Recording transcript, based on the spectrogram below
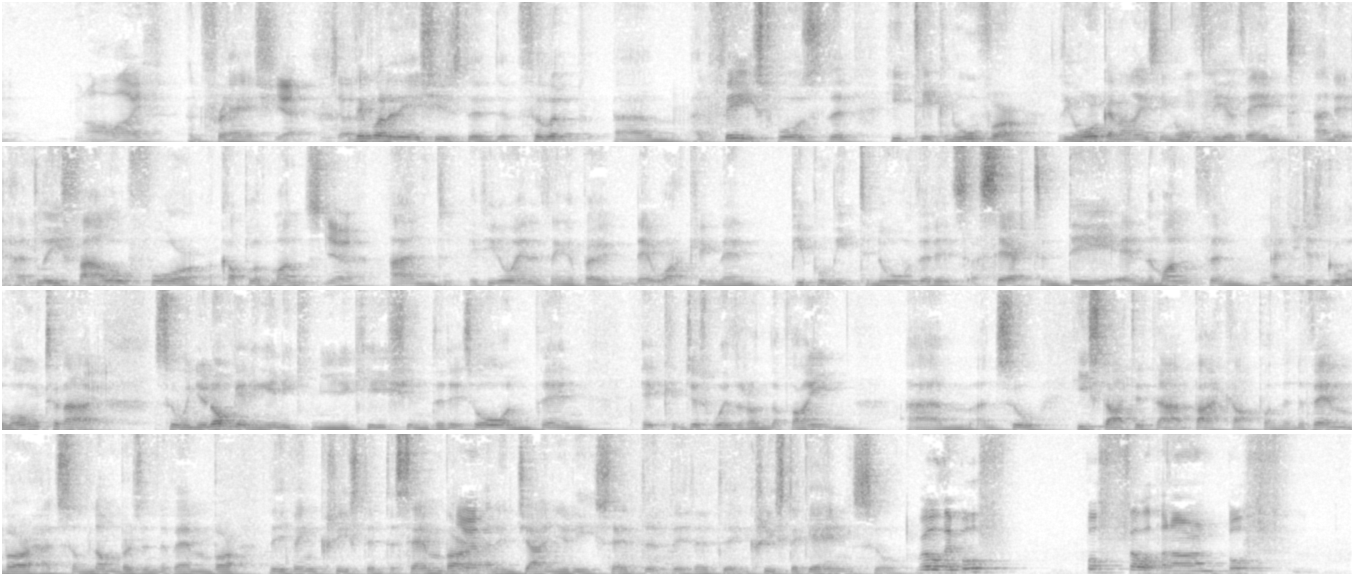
you know, alive. And fresh. Yeah, I think one of the issues that, that Philip um, had faced was that he'd taken over the organising of the Mhm. event and it had lay Mhm. fallow for a couple of months. yeah. And if you know anything about networking, then people need to know that it's a certain day in the month and, Mm. and you just go along to that. So when you're not getting any communication that it's on, then it can just wither on the vine. Um, and so he started that back up on the November, had some numbers in November. They've increased in December, Yeah. and in January he said that they had increased again. So Well, they both, both Philip and Aaron, both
